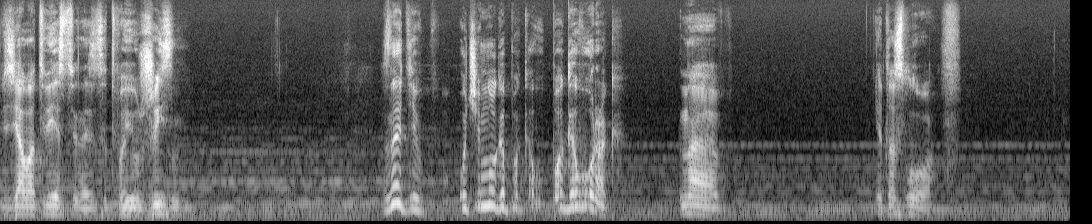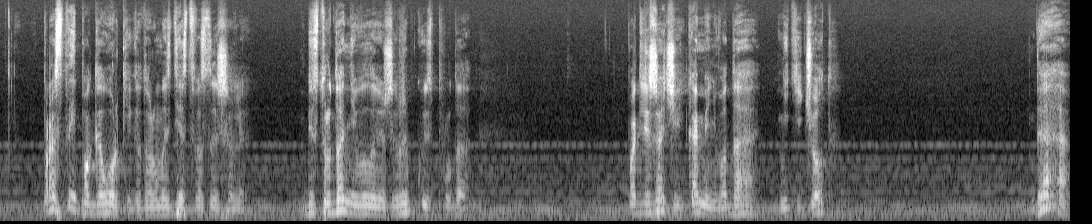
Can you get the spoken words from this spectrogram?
взял ответственность за твою жизнь. Знаете, очень много поговорок на это слово. Простые поговорки, которые мы с детства слышали. Без труда не выловишь рыбку из пруда. Под лежачий камень вода не течет – да.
